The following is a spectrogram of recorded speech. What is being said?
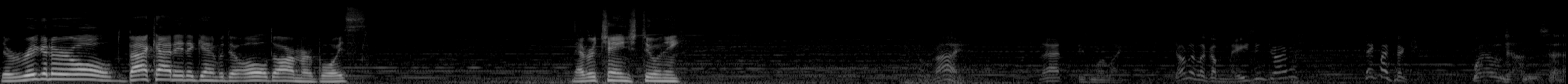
The regular old. Back at it again with the old armor, boys. Never changed, Toonie. All right. That is more like it. Don't it look amazing, Jarvis? Take my picture. Well done, sir.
